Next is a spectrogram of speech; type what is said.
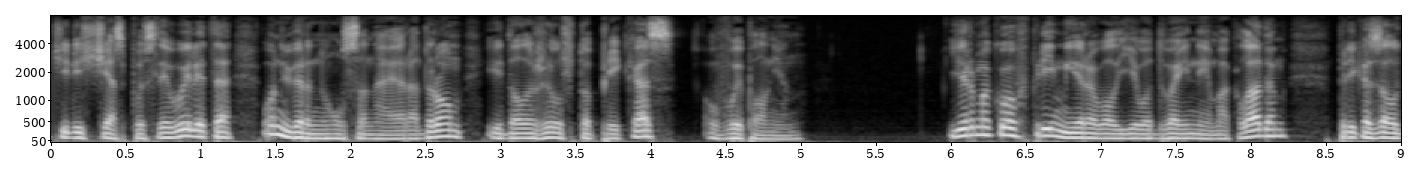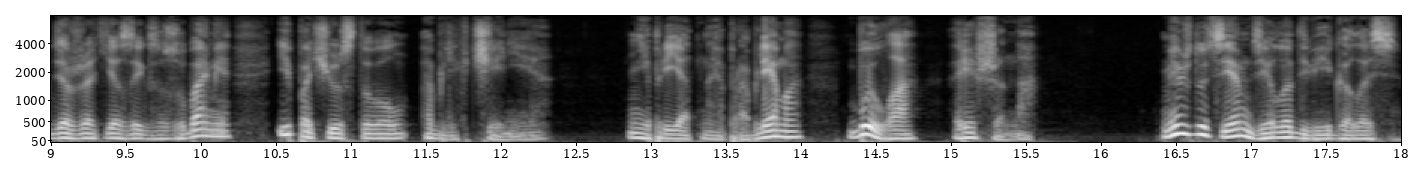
Через час после вылета он вернулся на аэродром и доложил, что приказ выполнен. Ермаков премировал его двойным окладом, приказал держать язык за зубами и почувствовал облегчение. Неприятная проблема была решена. Между тем дело двигалось.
